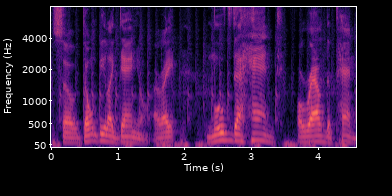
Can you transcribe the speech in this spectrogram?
So don't be like Daniel. All right. Move the hand around the pen.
